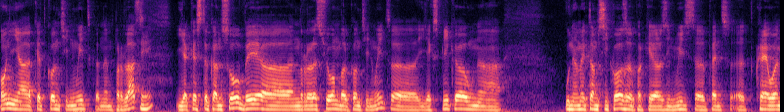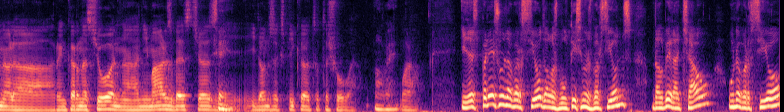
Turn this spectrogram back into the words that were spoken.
on hi ha aquest continuït que n'hem parlat, Sí. i aquesta cançó ve eh, en relació amb el continuït eh, i explica una, una metempsicosa, perquè els inuits eh, pens, creuen a la reencarnació en animals, bèsties, Sí. i, i doncs explica tot això. Bueno, Molt bé. voilà. I després una versió de les moltíssimes versions del Bella Ciao, una versió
